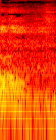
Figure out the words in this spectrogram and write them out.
Yeah.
